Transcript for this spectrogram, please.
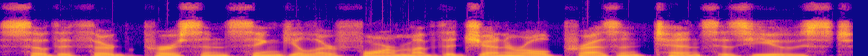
so the third person singular form of the general present tense is used.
